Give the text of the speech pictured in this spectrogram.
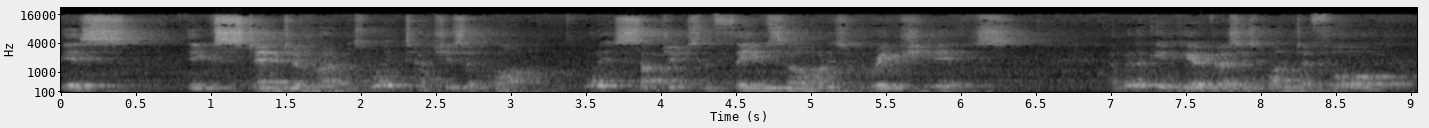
is the extent of Romans, what it touches upon, what its subjects and themes are, what its reach is. And we're looking here at verses 1 to 4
